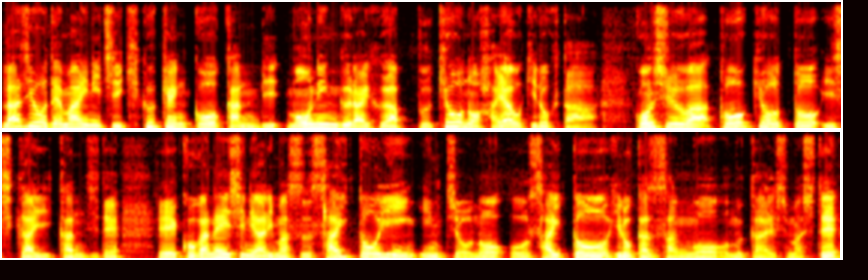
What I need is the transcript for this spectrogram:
ラジオで毎日聞く健康管理、モーニングライフアップ、今日の早起きドクター。今週は東京都医師会幹事で、えー、小金井市にあります斉藤委員院長の斉藤博和さんをお迎えしまして、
